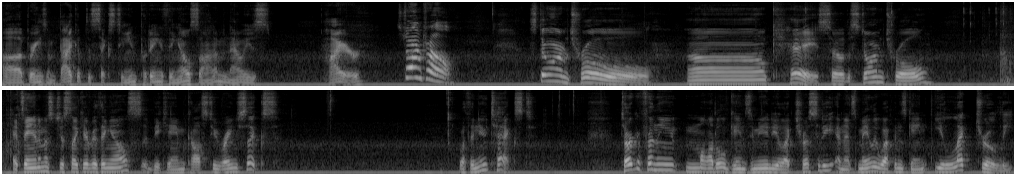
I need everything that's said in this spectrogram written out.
uh, brings him back up to 16. Put anything else on him, and now he's higher. Storm Troll. Storm Troll. Okay, so the Storm Troll, it's animus just like everything else. It became cost 2 range 6. With a new text. Target friendly model gains immunity to electricity, and its melee weapons gain Electro Leap.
